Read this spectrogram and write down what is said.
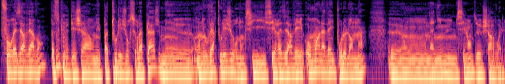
Faut réserver avant parce que déjà on n'est pas tous les jours sur la plage, mais euh, on est ouvert tous les jours. Donc si c'est réservé au moins la veille pour le lendemain, euh, on anime une séance de char à voile.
